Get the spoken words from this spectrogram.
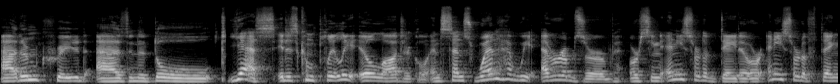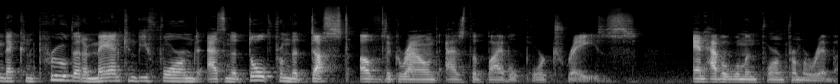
Adam created as an adult. Yes, it is completely illogical, and since when have we ever observed or seen any sort of data or any sort of thing that can prove that a man can be formed as an adult from the dust of the ground as the Bible portrays, and have a woman formed from a rib?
